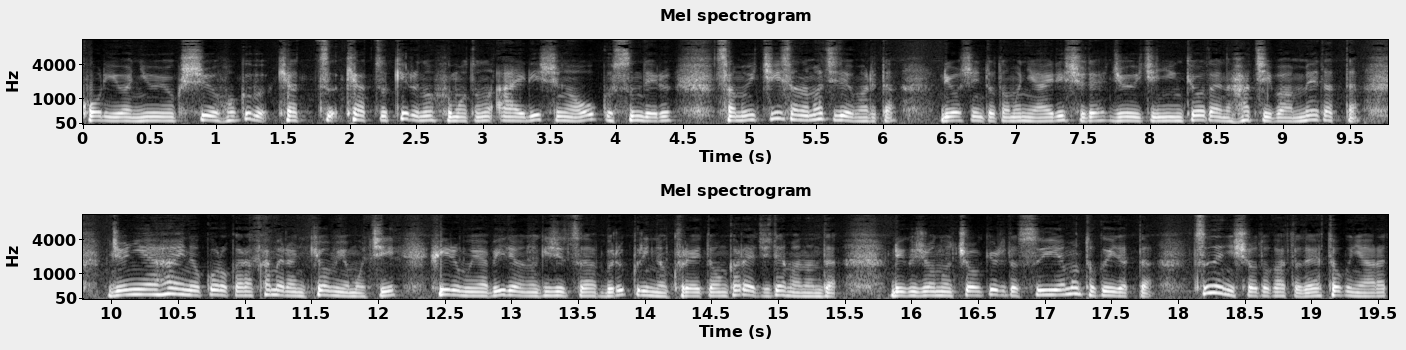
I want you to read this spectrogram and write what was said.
コーリーはニューヨーク州北部、キャッツ、キャッツキルの麓のアイリッシュが多く住んでいるいる寒い小さな町で生まれた。両親と共にアイリッシュで11人兄弟の8番目だった。ジュニアハイの頃からカメラに興味を持ち、フィルムやビデオの技術はブルックリンのクレイトンカレッジで学んだ。陸上の長距離と水泳も得意だった。常にショートカットで、特に改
